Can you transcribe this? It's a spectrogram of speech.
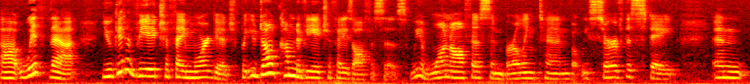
uh, with that, you get a VHFA mortgage, but you don't come to VHFA's offices. We have one office in Burlington, but we serve the state. And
